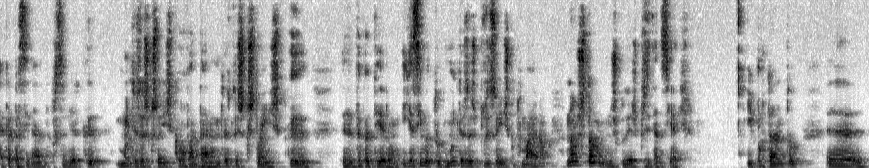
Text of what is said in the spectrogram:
a capacidade de perceber que muitas das questões que levantaram, muitas das questões que debateram e, acima de tudo, muitas das posições que tomaram não estão nos poderes presidenciais. E, portanto, uh,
